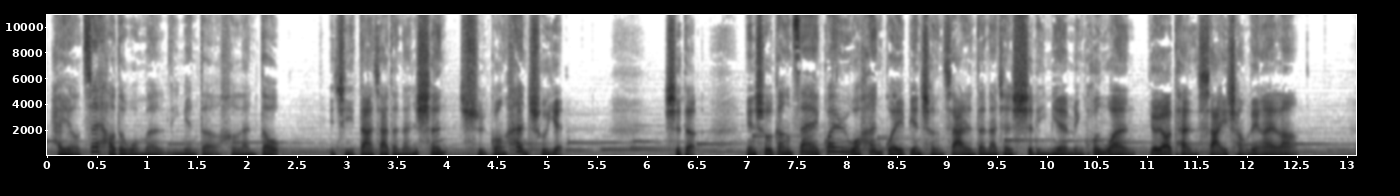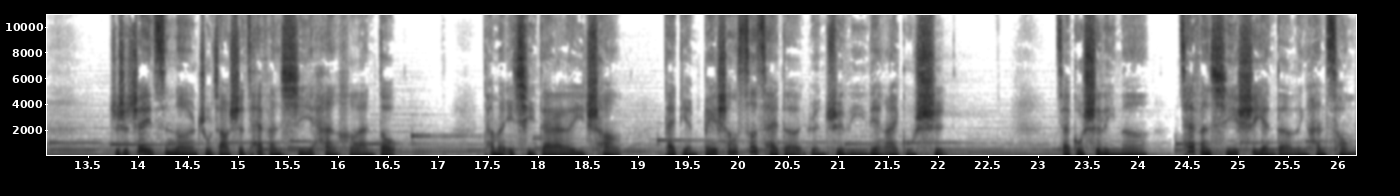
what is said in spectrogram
还有《最好的我们》里面的荷兰豆，以及大家的男神许光汉出演。是的，年初刚在关于我和鬼变成家人的那件事里面冥婚完，又要谈下一场恋爱啦。只是这一次呢，主角是蔡凡熙和荷兰豆，他们一起带来了一场带点悲伤色彩的远距离恋爱故事。在故事里呢，蔡凡熙饰演的林汉聪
